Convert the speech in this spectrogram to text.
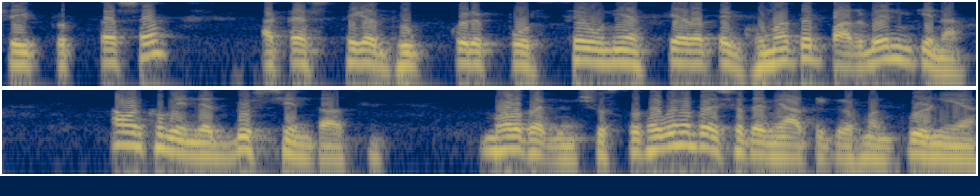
সেই প্রত্যাশা আকাশ থেকে ধূপ করে পড়ছে, উনি আজকে রাতে ঘুমাতে পারবেন কিনা? আমার খুব দুশ্চিন্তা আছে। ভালো থাকবেন, সুস্থ থাকবেন। আপনাদের সাথে আমি আতিক রহমান, পূর্ণিয়া।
